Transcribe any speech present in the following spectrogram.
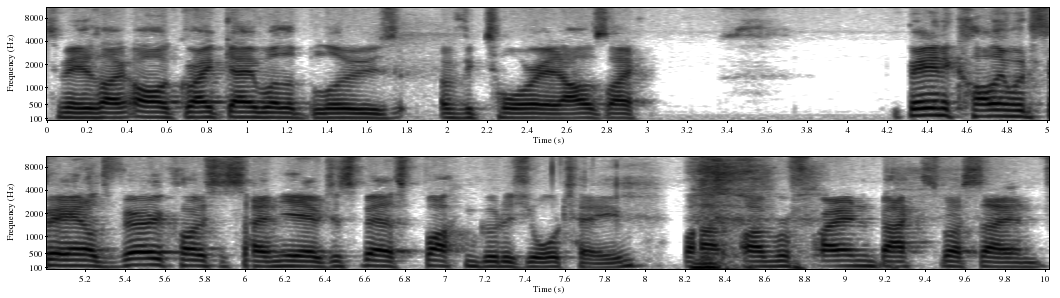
to me, it was like, oh, great game by the Blues of Victoria. And I was like, being a Collingwood fan, I was very close to saying, yeah, just about as fucking good as your team. But I refrained back by saying,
